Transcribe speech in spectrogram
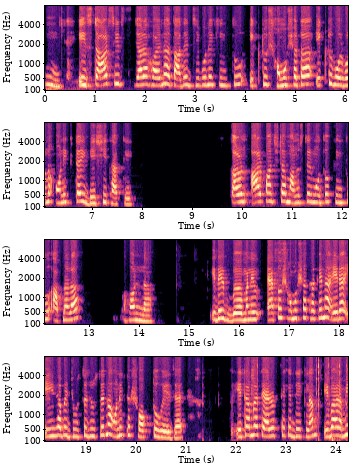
হুম, এই স্টার সিডস যারা হয় না, তাদের জীবনে কিন্তু একটু সমস্যাটা, একটু বলব না, অনেকটাই বেশি থাকে। কারণ আর পাঁচটা মানুষদের মতো কিন্তু আপনারা হন না। এদের মানে এত সমস্যা থাকে না, এরা এইভাবে জুঝতে জুঝতে না অনেকটা শক্ত হয়ে যায়। তো এটা আমরা ট্যারোট থেকে দেখলাম। এবার আমি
